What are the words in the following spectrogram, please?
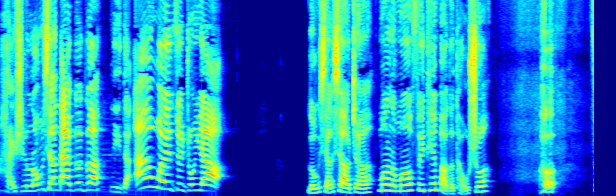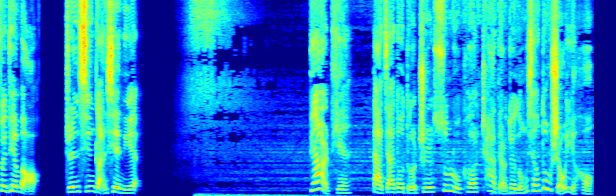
还是龙翔大哥哥，你的安危最重要。龙翔笑着摸了摸飞天宝的头，说：“呵，飞天宝，真心感谢你。”第二天，大家都得知苏鲁克差点对龙翔动手以后，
